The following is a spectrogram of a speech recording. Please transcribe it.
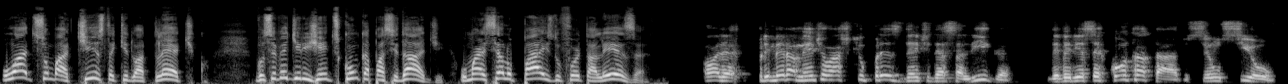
o Adson Batista aqui do Atlético, Você vê dirigentes com capacidade? O Marcelo Paes do Fortaleza? Olha, primeiramente eu acho que o presidente dessa liga deveria ser contratado, ser um CEO,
